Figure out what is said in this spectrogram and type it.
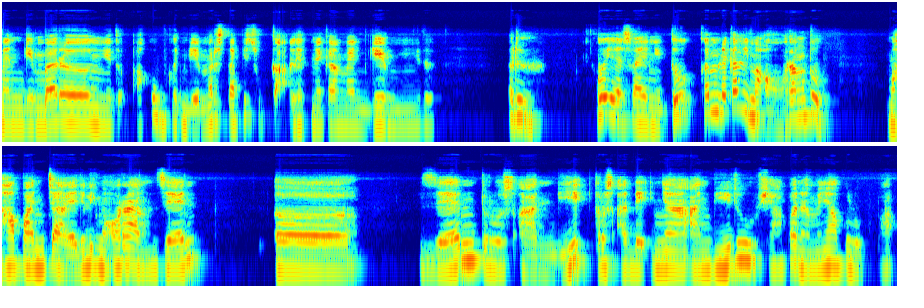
main game bareng gitu. Aku bukan gamers tapi suka lihat mereka main game gitu. Aduh, Oh ya selain itu kan mereka lima orang tuh. Mahapanca ya, jadi lima orang. Zen, uh, Zen, terus Andi, terus adiknya Andi itu siapa namanya aku lupa.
